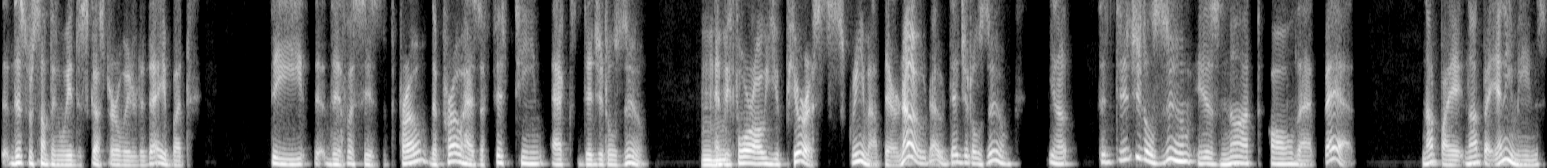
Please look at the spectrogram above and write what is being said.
this was something we discussed earlier today but the the, the let's see is the pro the pro has a 15x digital zoom and before all you purists scream out there, no, no, digital zoom, you know, the digital zoom is not all that bad. Not by not by any means,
